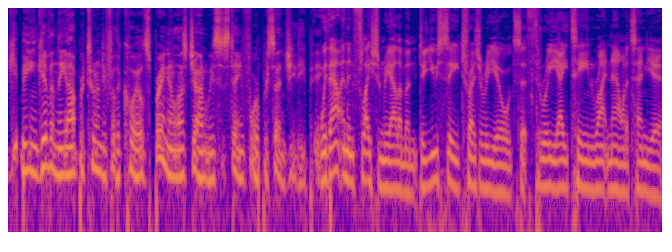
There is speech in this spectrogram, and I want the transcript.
gi- being given the opportunity for the coiled spring unless, John, we sustain four percent GDP. Without an inflationary element, do you see treasury yields at 318 right now on a 10 year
